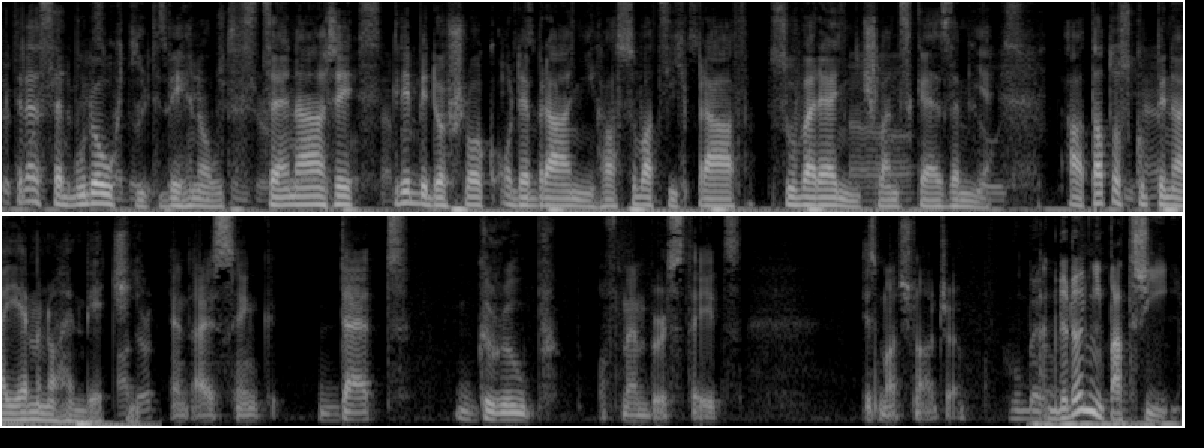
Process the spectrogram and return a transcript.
které se budou chtít vyhnout scénáři, kdyby došlo k odebrání hlasovacích práv suverénní členské země. A tato skupina je mnohem větší. A kdo do ní patří?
